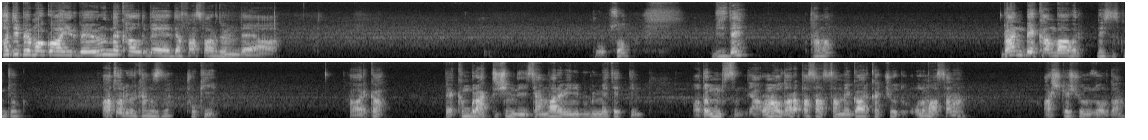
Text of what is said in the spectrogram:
Hadi be Maguire be önünde kaldı be. Defans vardı önünde ya. Robson. Bizde. Tamam. Ben Beckham Bauer. Neyse sıkıntı yok. At Oliver Kahn hızlı. Çok iyi. Harika. Beckham bıraktı şimdi. Sen var ya beni bugün met ettin. Adamımsın. Ya Ronaldo ara pas atsan Megar kaçıyordu. Oğlum alsana. Aşk yaşıyorsunuz orada.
